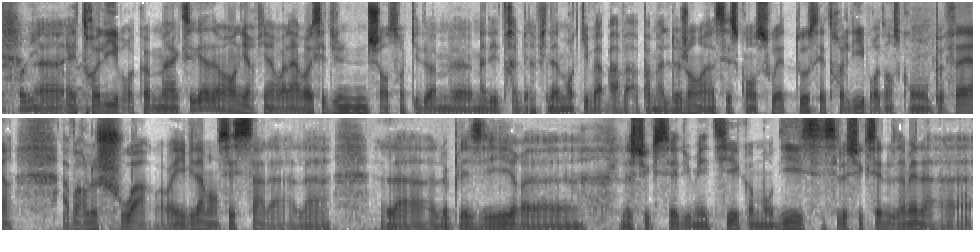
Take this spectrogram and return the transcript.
être libre, euh, être libre comme Max. On y revient. Voilà, moi, c'est une chanson qui doit m'aller très bien finalement, qui va, à pas mal de gens. Hein. C'est ce qu'on souhaite tous, être libre dans ce qu'on peut faire, avoir le choix. Ouais, évidemment, c'est ça, la, la, la, le plaisir, euh, le succès du métier, comme on dit. C'est le succès nous amène à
